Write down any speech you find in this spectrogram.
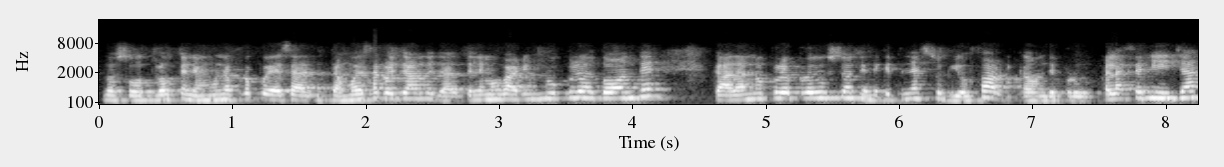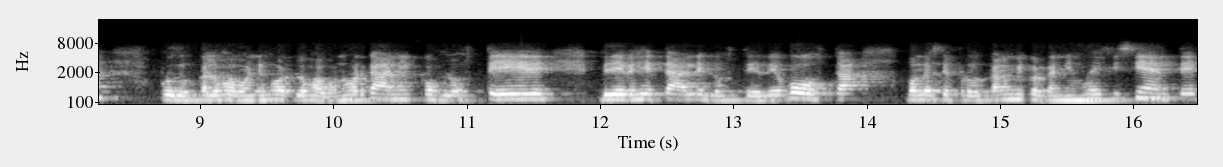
Nosotros tenemos una propuesta, estamos desarrollando, ya tenemos varios núcleos donde cada núcleo de producción tiene que tener su biofábrica, donde produzca la semilla, produzca los abonos, los abonos orgánicos, los té de vegetales, los té de bosta, donde se produzcan microorganismos eficientes,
